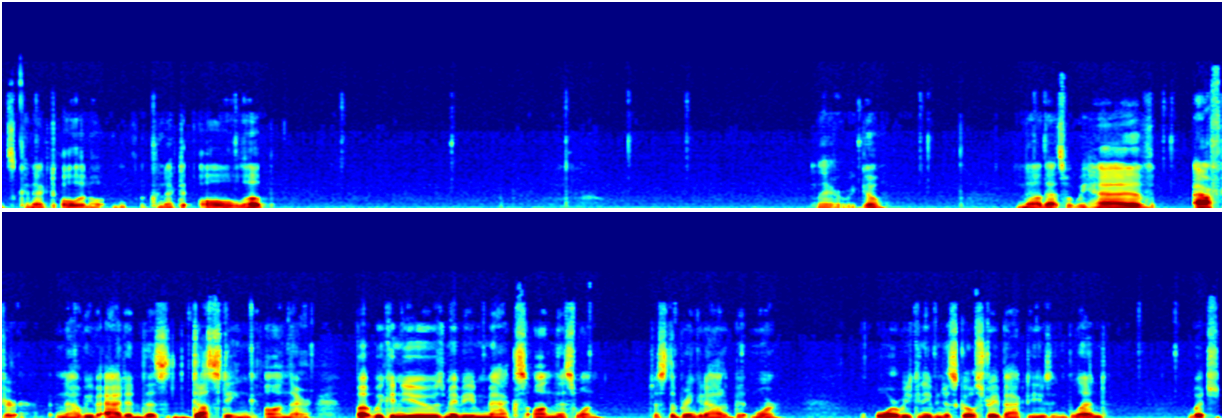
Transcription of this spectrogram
Let's connect all it all, connect it all up. There we go. Now that's what we have after. Now we've added this dusting on there. But we can use maybe max on this one just to bring it out a bit more. Or we can even just go straight back to using blend, which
